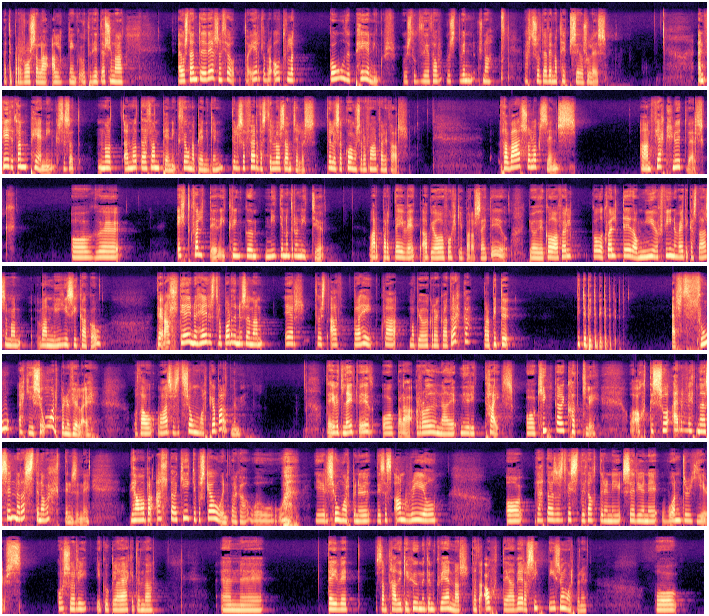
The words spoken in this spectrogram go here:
þetta er bara rosalega algeng út af því þetta er svona ef þú stöndið þér sem þjótt þá er þetta bara ótrúlega góðu peningur veist, því þá veist, vinn, svona, ertu svolítið að vinna á tipsið og svo leiðis en fyrir þann pening sagt, not, að nota þann pening þjónapeningin til þess að ferðast til Los Angeles til þess að koma sér að fanfæri þar. Það var svo loksins að hann fekk hlutverk og uh, eitt kvöldið í kringum 1990 var bara David að bjóða fólki bara sæti og bjóði góða, góða kvöldið á mjög fínu veitikastað sem hann vann í í Chicago þegar allt í einu heyrist frá borðinu sem hann er, þú veist, að bara hei, hvað, má bjóða ykkur eitthvað að drekka bara byttu bíti, bíti, bíti, bíti. Erst þú ekki í sjónvarpinu félagi? Og þá var þess að sjónvarp hjá barnum. David leit við og bara röðnaði niður í tær og kingaði kolli og átti svo erfitt með að sinna restin af vaktinu sinni. Því hann var bara alltaf að kíkja upp á skjáin, bara eitthvað, wow, ég er í sjónvarpinu, this is unreal. Og Þetta var sérst fyrsti þátturinn í seríunni Wonder Years. Og sorry, ég googlaði ekkert um það. En uh, David samt hafði ekki hugmynd um hvenar þetta átti að vera sínt í sjónvarpinu. Og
